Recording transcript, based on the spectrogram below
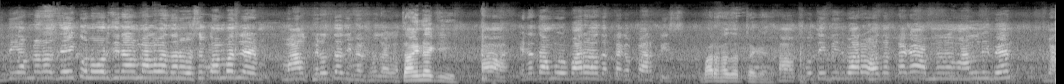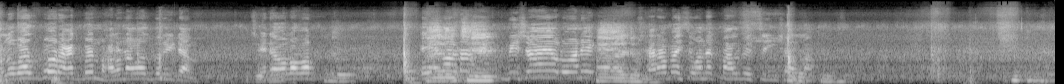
যদি আপনারা যে কোনো অরিজিনাল মাল বাজানো করছে কম বাজলে মাল ফেরত দিয়ে দিবেন সোজা কথা। তাই নাকি? হ্যাঁ এটা দাম হবে বারো হাজার টাকা পার পিস বারো হাজার টাকা। হ্যাঁ প্রতি পিস বারো হাজার টাকা আপনারা মাল নেবেন ভালো বাঁচবো রাখবেন ভালো না বাঁচবো রিটার্ন এটা হলো আবার এই বিষয়ে অনেক সারা পাইছি অনেক মাল বেচছি ইনশাল্লাহ।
